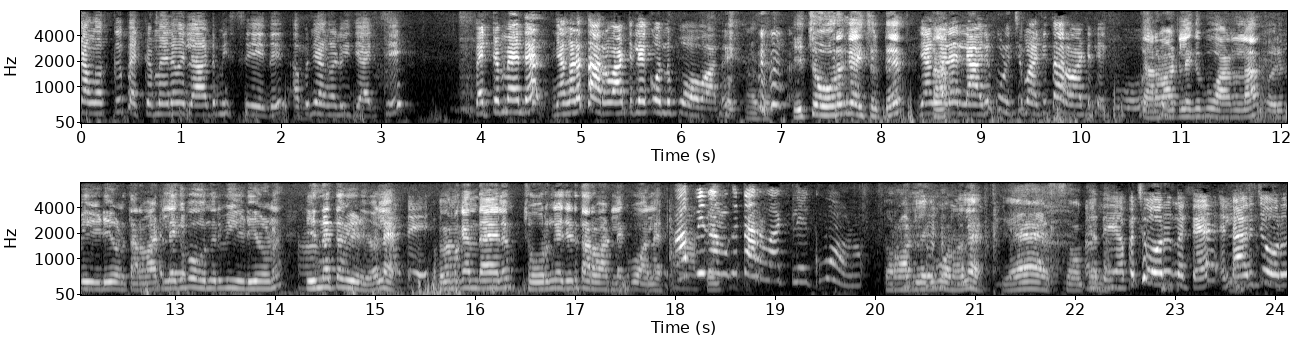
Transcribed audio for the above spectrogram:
ഞങ്ങൾക്ക് പെറ്റമ്മേനെ വല്ലാണ്ട് മിസ് ചെയ്ത്. അപ്പൊ ഞങ്ങൾ വിചാരിച്ച് പെറ്റമ്മേന്റെ ഞങ്ങളുടെ തറവാട്ടിലേക്ക് ഒന്ന് പോവാന്ന്. ഈ ചോറും കഴിച്ചിട്ട് ഞങ്ങളെല്ലാരും കുളിച്ചു മാറ്റി തറവാട്ടിലേക്ക് പോകും തറവാട്ടിലേക്ക് പോകാനുള്ള ഒരു വീഡിയോ ആണ്. തറവാട്ടിലേക്ക് പോകുന്ന ഒരു വീഡിയോ ആണ് ഇന്നത്തെ വീഡിയോ അല്ലെ. അപ്പൊ നമുക്ക് എന്തായാലും ചോറും കഴിച്ചിട്ട് തറവാട്ടിലേക്ക് പോവാം അല്ലേ? നമുക്ക് തറവാട്ടിലേക്ക് പോകണം തറവാട്ടിലേക്ക് പോകണം അല്ലേ? യെസ് ഓക്കെ അപ്പൊ ചോറ് തിന്നട്ടെ? എല്ലാരും ചോറ്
